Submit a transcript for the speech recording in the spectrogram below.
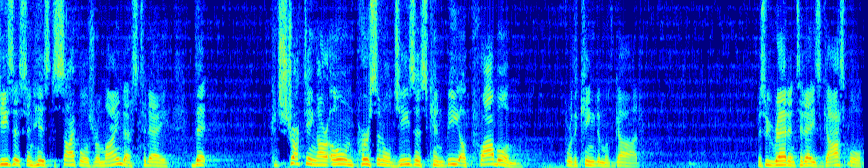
Jesus and his disciples remind us today that constructing our own personal Jesus can be a problem for the kingdom of God. As we read in today's gospel,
